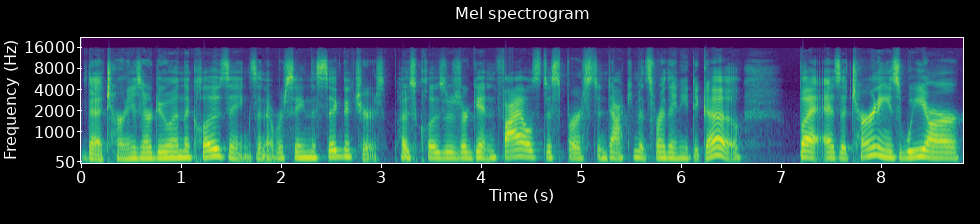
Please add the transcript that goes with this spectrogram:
The attorneys are doing the closings and overseeing the signatures. Post closers are getting files dispersed and documents where they need to go. But as attorneys, we are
